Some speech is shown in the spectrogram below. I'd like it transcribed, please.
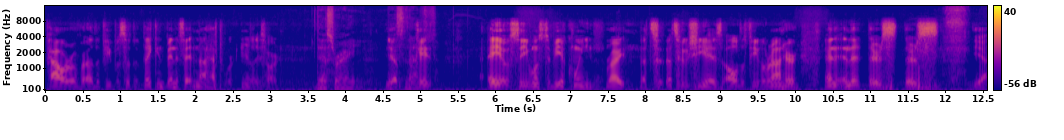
power over other people so that they can benefit and not have to work nearly as hard. That's right. Yep. That's Okay. AOC wants to be a queen, right? That's that's who she is. All those people around her, and and there, there's there's. Yeah.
